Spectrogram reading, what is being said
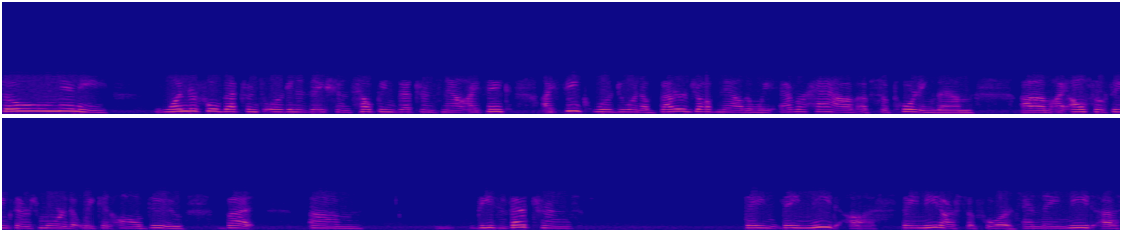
so many wonderful veterans organizations helping veterans now. I think I think we're doing a better job now than we ever have of supporting them. Um, I also think there's more that we can all do, but um, these veterans they they need us. They need our support and they need us.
